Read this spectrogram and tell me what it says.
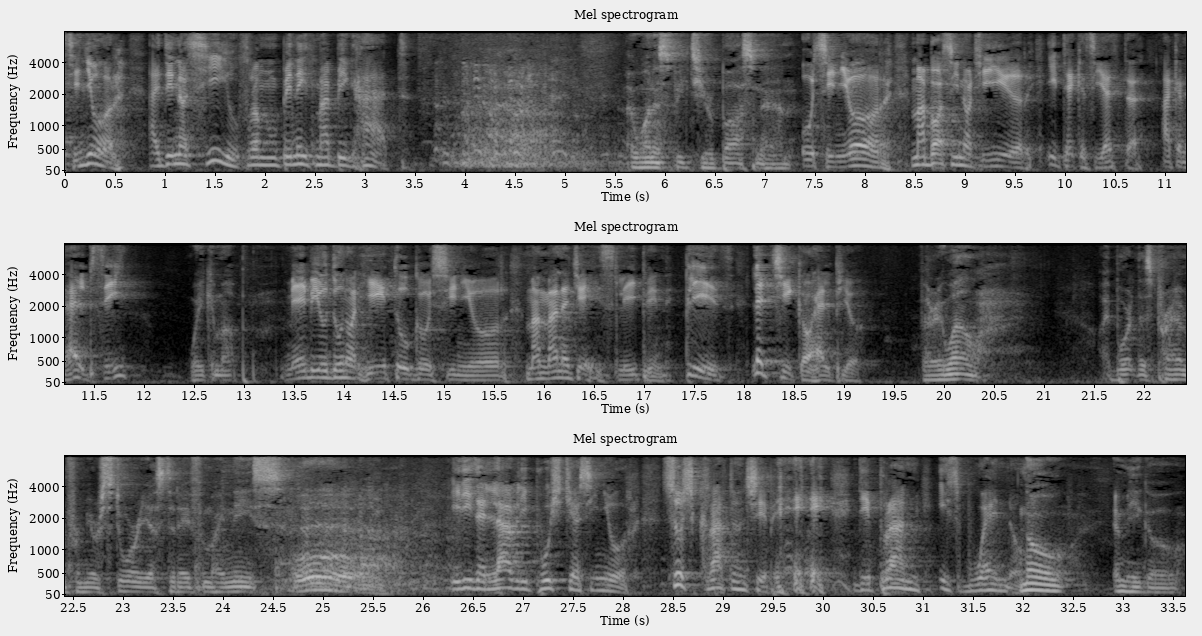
Senor. I did not see you from beneath my big hat. I want to speak to your boss, man. Oh, senor, my boss is not here. He take a siesta. I can help, see? Wake him up. Maybe you do not hear too good, senor. My manager is sleeping. Please, let Chico help you. Very well. I bought this pram from your store yesterday for my niece. Oh, it is a lovely pushchair, senor. Such craftsmanship. the pram is bueno. No, amigo.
